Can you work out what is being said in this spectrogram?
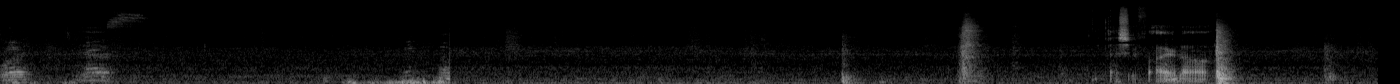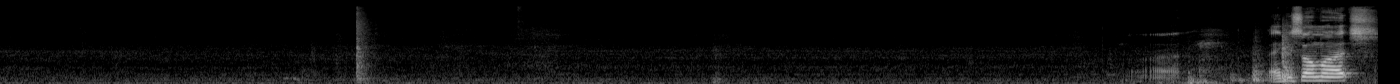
boy. Nice. Thank you so much.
